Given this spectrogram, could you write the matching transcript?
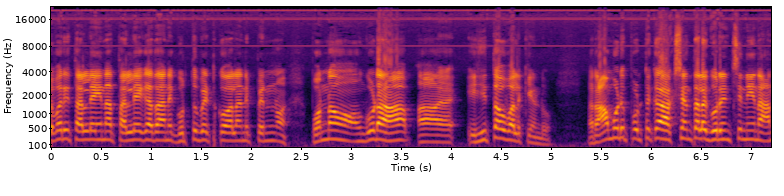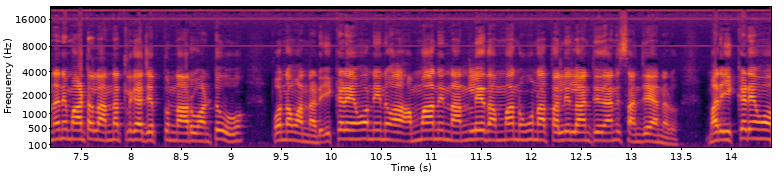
ఎవరి తల్లి అయినా తల్లే కదా అని గుర్తుపెట్టుకోవాలని పెన్ను పొన్నం కూడా హితవు పలికిండు. రాముడి పుట్టుక అక్షంతల గురించి నేను అనని మాటలు అన్నట్లుగా చెప్తున్నారు అంటూ పొన్నం అన్నాడు. ఇక్కడేమో నేను అమ్మా నిన్ను అనలేదమ్మా నువ్వు నా తల్లి లాంటిది అని సంజయ్ అన్నాడు. మరి ఇక్కడేమో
